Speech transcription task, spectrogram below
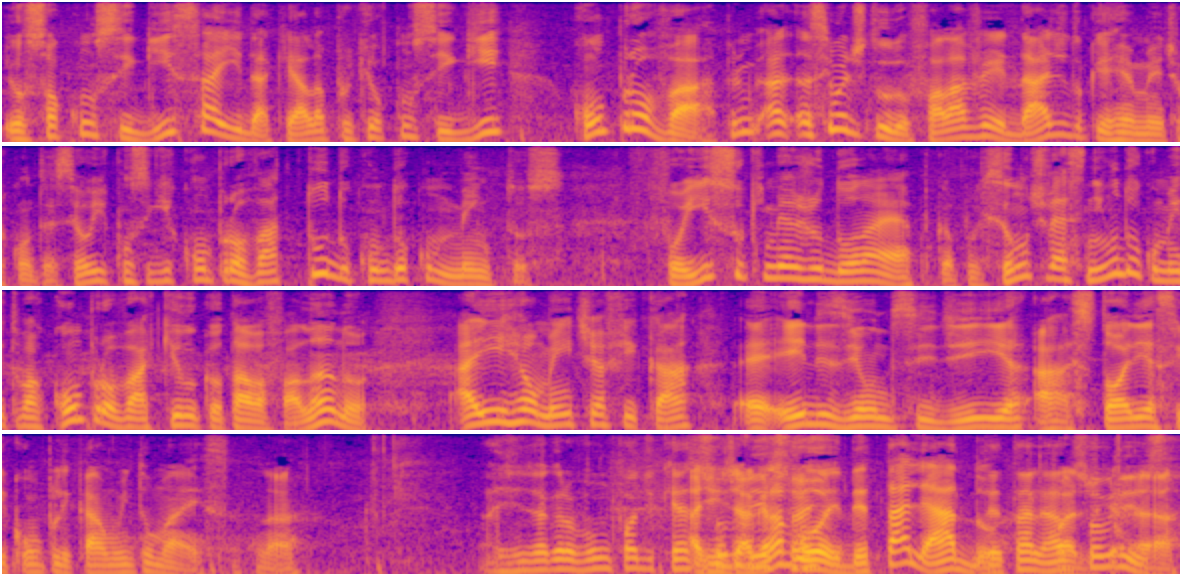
Eu só consegui sair daquela porque eu consegui comprovar, acima de tudo, falar a verdade do que realmente aconteceu e conseguir comprovar tudo com documentos. Foi isso que me ajudou na época, porque se eu não tivesse nenhum documento para comprovar aquilo que eu estava falando, aí realmente ia ficar, é, eles iam decidir e a- história ia se complicar muito mais. Né? A gente já gravou um podcast A gente sobre já isso, gravou, hein? e detalhado. Detalhado sobre é. isso.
